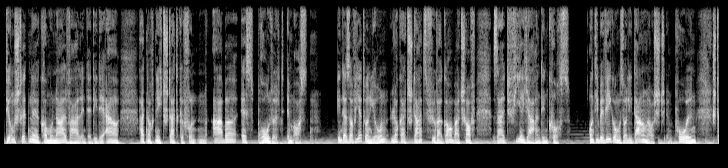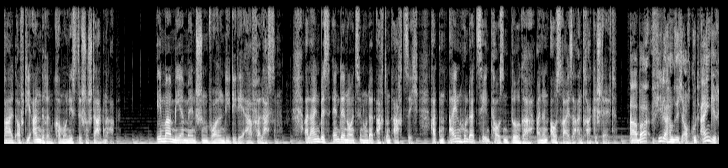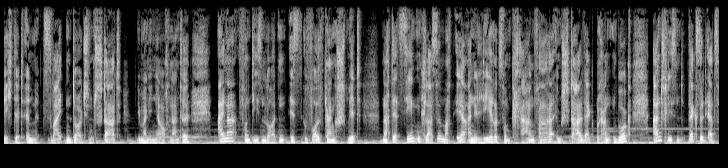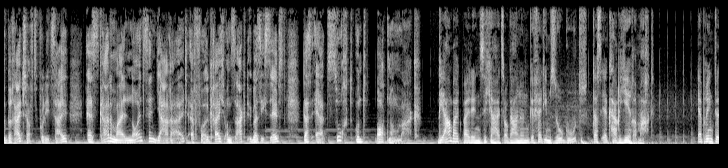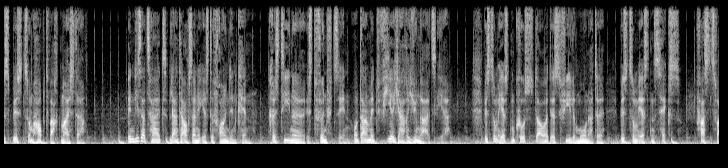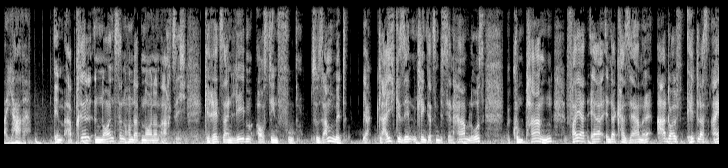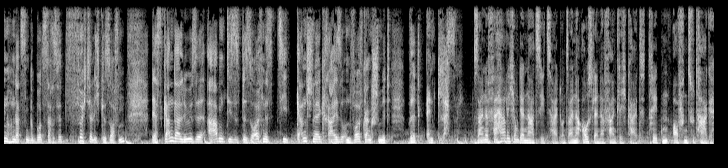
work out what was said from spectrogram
Die umstrittene Kommunalwahl in der DDR hat noch nicht stattgefunden, aber es brodelt im Osten. In der Sowjetunion lockert Staatsführer Gorbatschow seit vier Jahren den Kurs. Und die Bewegung Solidarność in Polen strahlt auf die anderen kommunistischen Staaten ab. Immer mehr Menschen wollen die DDR verlassen. Allein bis Ende 1988 hatten 110.000 Bürger einen Ausreiseantrag gestellt. Aber viele haben sich auch gut eingerichtet im zweiten deutschen Staat, wie man ihn ja auch nannte. Einer von diesen Leuten ist Wolfgang Schmidt. Nach der zehnten Klasse macht er eine Lehre zum Kranfahrer im Stahlwerk Brandenburg. Anschließend wechselt er zur Bereitschaftspolizei. Er ist gerade mal 19 Jahre alt, erfolgreich und sagt über sich selbst, dass er Zucht und Ordnung mag. Die Arbeit bei den Sicherheitsorganen gefällt ihm so gut, dass er Karriere macht. Er bringt es bis zum Hauptwachtmeister. In dieser Zeit lernt er auch seine erste Freundin kennen. Christine ist 15 und damit vier Jahre jünger als er. Bis zum ersten Kuss dauert es viele Monate, bis zum ersten Sex fast zwei Jahre. Im April 1989 gerät sein Leben aus den Fugen. Zusammen mit ja, Gleichgesinnten klingt jetzt ein bisschen harmlos, Kumpanen feiert er in der Kaserne Adolf Hitlers 100. Geburtstag. Es wird fürchterlich gesoffen. Der skandalöse Abend dieses Besäufnis zieht ganz schnell Kreise und Wolfgang Schmidt wird entlassen. Seine Verherrlichung der Nazizeit und seine Ausländerfeindlichkeit treten offen zutage.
